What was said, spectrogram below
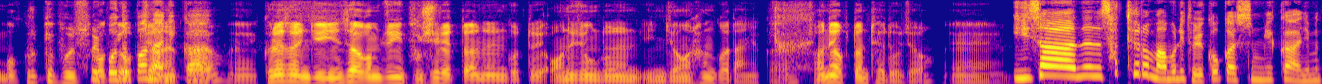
뭐 그렇게 볼 수밖에 없지 뻔하니까. 않을까요? 예. 그래서 이제 인사검증이 부실했다는 것도 어느 정도는 인정을 한 것 아닐까요? 전에 없던 태도죠. 예. 이사는 사퇴로 마무리될 것 같습니까? 아니면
